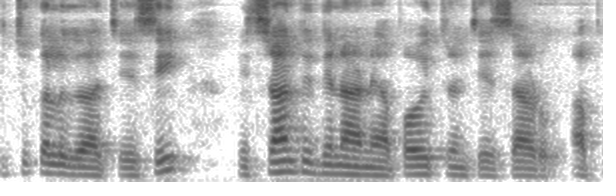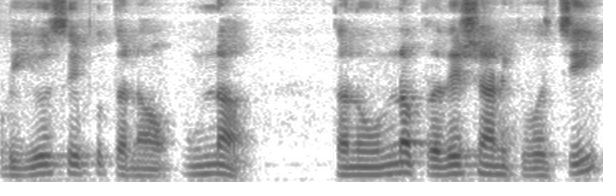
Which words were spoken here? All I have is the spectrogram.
పిచ్చుకలుగా చేసి విశ్రాంతి దినాన్ని అపవిత్రం చేశాడు. అప్పుడు యోసేపు తన ఉన్న తను ఉన్న ప్రదేశానికి వచ్చి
